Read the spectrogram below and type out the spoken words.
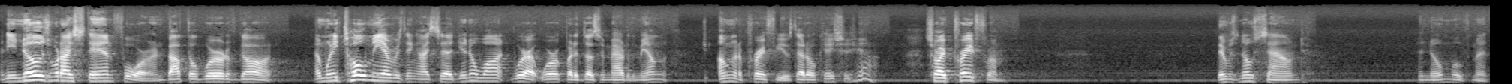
And he knows what I stand for and about the Word of God. And when he told me everything, I said, You know what? We're at work, but it doesn't matter to me. I'm, I'm going to pray for you. Is that okay? He says, Yeah. So I prayed for him. There was no sound and no movement.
